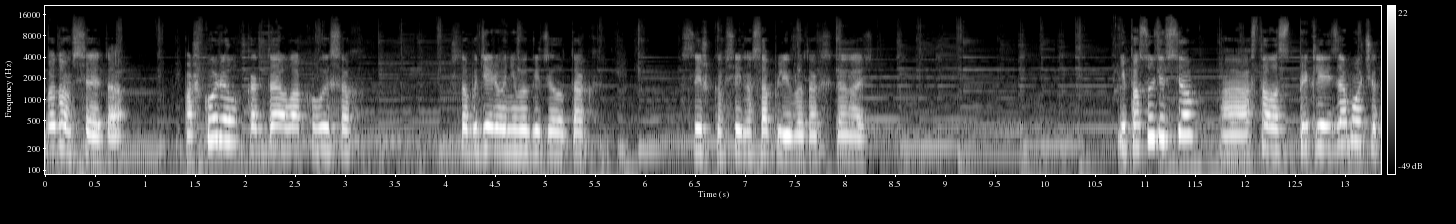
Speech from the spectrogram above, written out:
Потом все это пошкурил, когда лак высох, чтобы дерево не выглядело так слишком сильно сопливо, так сказать. И по сути все. А, осталось приклеить замочек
